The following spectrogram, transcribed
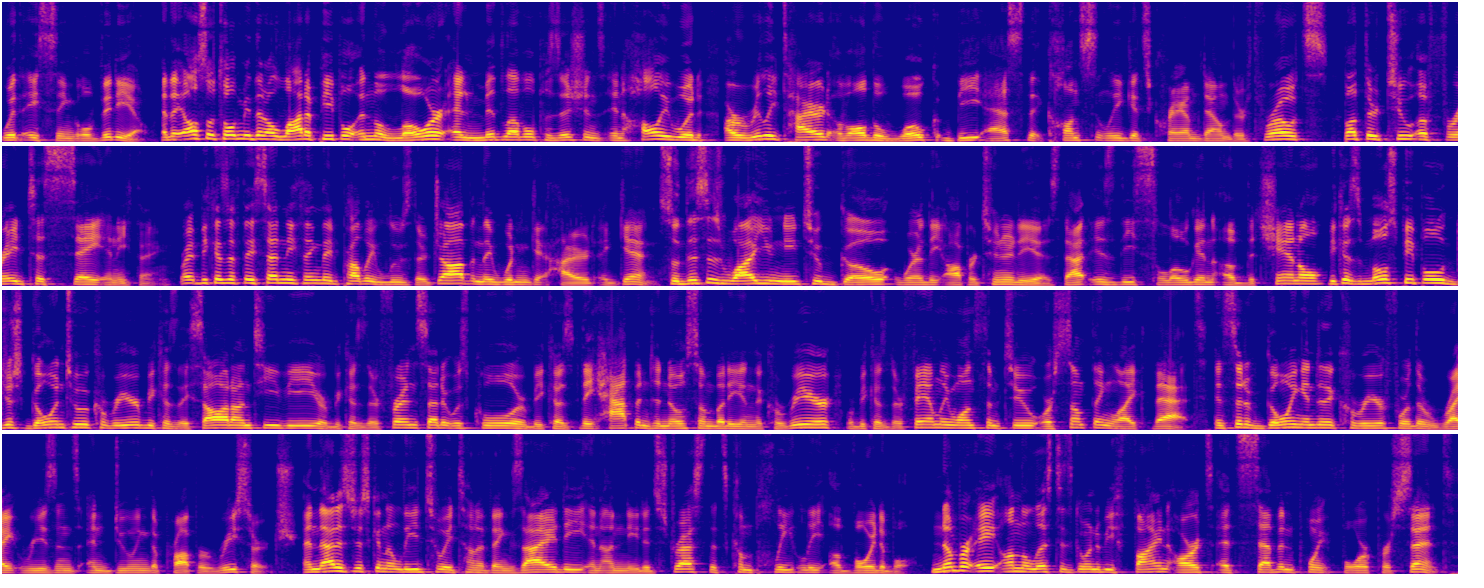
with a single video. And they also told me that a lot of people in the lower and mid-level positions in Hollywood are really tired of all the woke BS that constantly gets crammed down their throats, but they're too afraid to say anything, right? Because if they said anything, they'd probably lose their job and they wouldn't get hired again. So this is why you need to go where the opportunity is. That is the slogan of the channel because most people just go into a career because they saw it on TV or because their friends said it was cool or because they happen to know somebody in the career or because their family wants them to or something like that instead of going into the career for the right reasons and doing the proper research. And that is just gonna lead to a ton of anxiety and unneeded stress that's completely avoidable. Number eight on the list is going to be fine arts at 7.4%.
